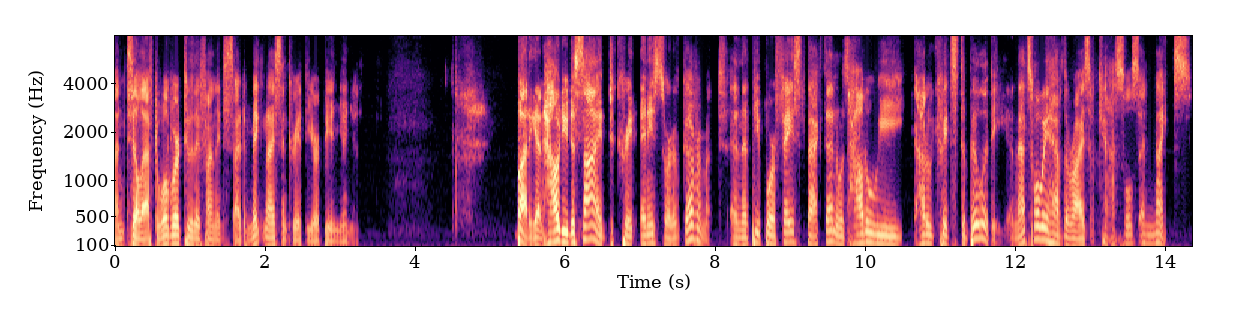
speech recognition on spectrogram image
until after World War II, they finally decided to make nice and create the European Union. But again, how do you decide to create any sort of government? And the people were faced back then was how do we how do we create stability? And that's why we have the rise of castles and knights.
